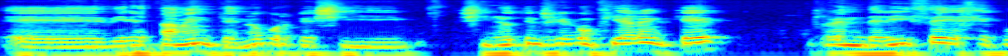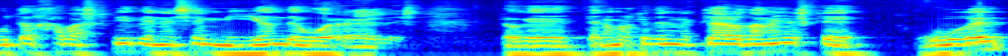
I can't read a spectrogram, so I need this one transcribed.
directamente, ¿no? Porque si, no tienes que confiar en que renderice y ejecute el JavaScript en ese millón de URLs. Lo que tenemos que tener claro también es que Google,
